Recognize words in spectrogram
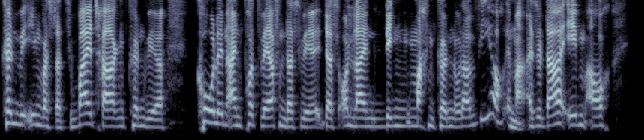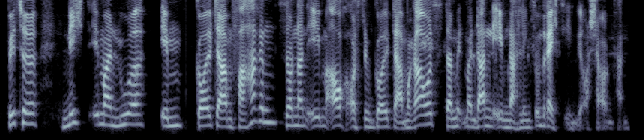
können wir irgendwas dazu beitragen, können wir Kohle in einen Pott werfen, dass wir das Online-Ding machen können oder wie auch immer. Also da eben auch bitte nicht immer nur im Golddarm verharren, sondern eben auch aus dem Golddarm raus, damit man dann eben nach links und rechts irgendwie auch schauen kann.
